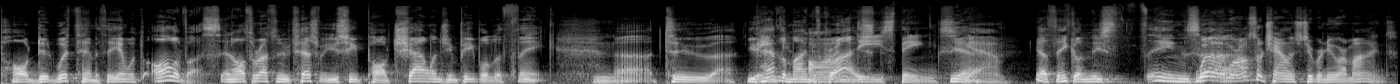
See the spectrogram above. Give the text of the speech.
Paul did with Timothy and with all of us, and all throughout the New Testament, you see Paul challenging people to think, uh, to uh, you have the mind of on Christ. These things. yeah. yeah. yeah, think on these things. Well, uh, and we're also challenged to renew our minds.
